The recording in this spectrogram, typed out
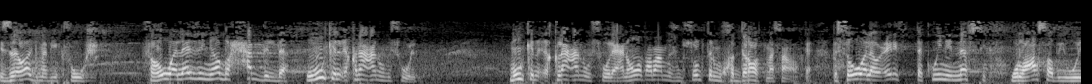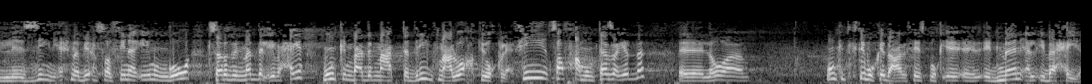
الزواج ما بيكفوش. فهو لازم يضع حد لده وممكن الإقناع عنه بسهولة. ممكن الاقلاع عنه بسهولة يعني هو طبعا مش بصورة المخدرات مثلا بتاع. بس هو لو عرف التكوين النفسي والعصبي والذهني إحنا بيحصل فينا إيه من جوه بسبب المادة الإباحية؟ ممكن بعد مع التدريج مع الوقت يقلع. في صفحة ممتازة جدا آه، اللي هو ممكن تكتبه كده على الفيسبوك إدمان الإباحية.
